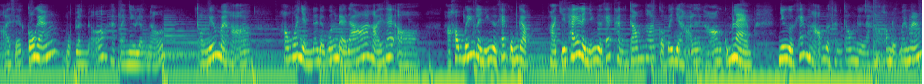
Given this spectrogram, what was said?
họ sẽ cố gắng một lần nữa hoặc là nhiều lần nữa. Còn nếu mà họ không có nhìn ra được vấn đề đó họ sẽ thấy ờ họ không biết là những người khác cũng gặp. Họ chỉ thấy là những người khác thành công thôi còn bây giờ họ họ cũng làm nhưng người khác mà họ không được thành công thì là họ không được may mắn.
